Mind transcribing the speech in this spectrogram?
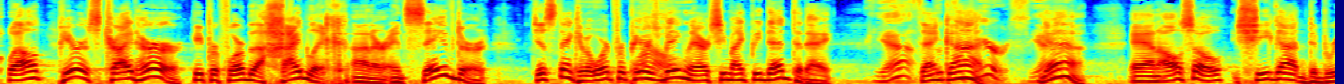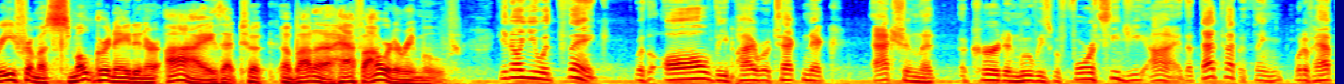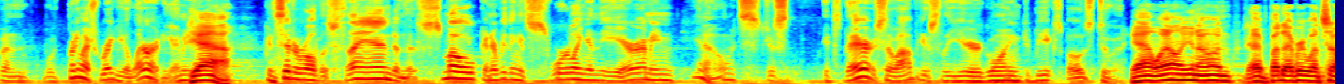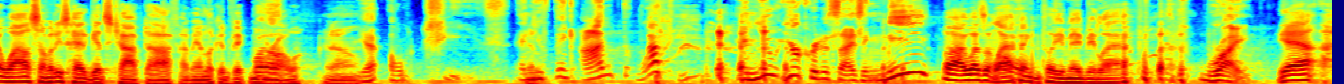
Well, Pierce tried her. He performed the Heimlich on her and saved her. Just think, if it weren't for Pierce Wow. being there, she might be dead today. Yeah. Thank God. Pierce. Yeah. And also, she got debris from a smoke grenade in her eye that took about a half hour to remove. You know, you would think with all the pyrotechnic action that occurred in movies before CGI that that type of thing would have happened with pretty much regularity. I mean, Yeah. Consider all the sand and the smoke and everything that's swirling in the air. I mean, you know, it's just it's there, so obviously you're going to be exposed to it. Yeah, well, you know, and uh, but every once in a while somebody's head gets chopped off. I mean, look at Vic Well, Morrow, you know. Yeah. Oh, jeez. And you think I'm th- what? and you you're criticizing me? Well, I wasn't laughing until you made me laugh. Right. yeah.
